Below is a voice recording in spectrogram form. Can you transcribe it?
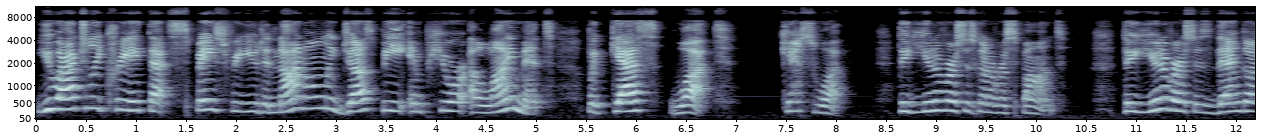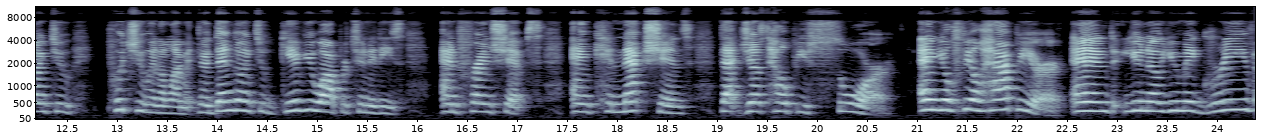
you actually create that space for you to not only just be in pure alignment, but guess what? Guess what? The universe is going to respond. The universe is then going to put you in alignment. They're then going to give you opportunities and friendships and connections that just help you soar. And you'll feel happier. And, you know, you may grieve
